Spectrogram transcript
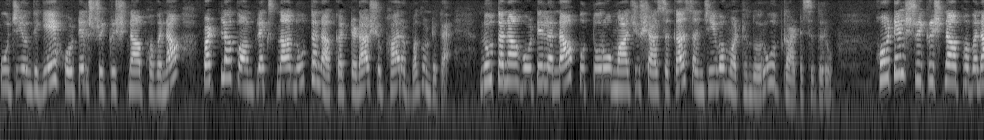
ಪೂಜೆಯೊಂದಿಗೆ ಹೋಟೆಲ್ ಶ್ರೀಕೃಷ್ಣ ಭವನ ಪಟ್ಲ ಕಾಂಪ್ಲೆಕ್ಸ್ನ ನೂತನ ಕಟ್ಟಡ ಶುಭಾರಂಭಗೊಂಡಿದೆ. ನೂತನ ಹೋಟೆಲ್ ಅನ್ನ ಪುತ್ತೂರು ಮಾಜಿ ಶಾಸಕ ಸಂಜೀವ ಮಠಂದೂರು ಉದ್ಘಾಟಿಸಿದರು. ಹೋಟೆಲ್ ಶ್ರೀಕೃಷ್ಣ ಭವನ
